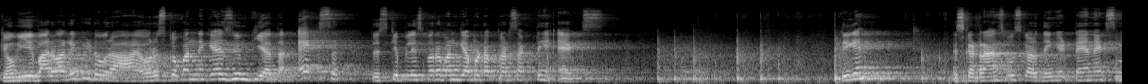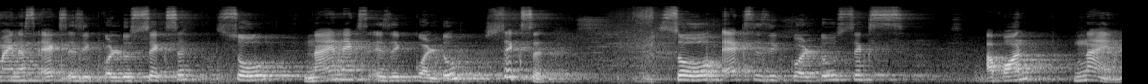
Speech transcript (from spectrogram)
क्योंकि ये बार बार रिपीट हो रहा है और उसको अपन ने क्या ज्यूम किया था? एक्स तो इसके प्लेस पर अपन क्या पुटअप कर सकते हैं? एक्स ठीक है? इसका ट्रांसपोज कर देंगे ten x minus x is equal to six, so nine x is equal to six, so x is equal to six upon nine,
